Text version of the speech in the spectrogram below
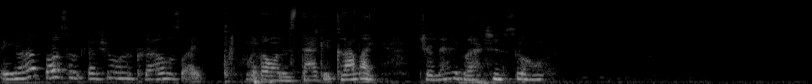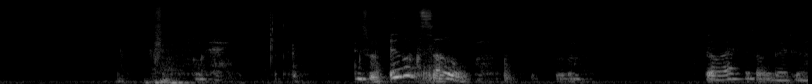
And y'all, I brought some extra ones because I was like, what if I want to stack it? Because I like dramatic lashes, so. Okay. This it looks so. The lashes are little.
